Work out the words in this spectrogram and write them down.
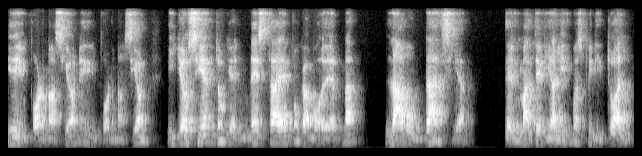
y de información y de información. Y yo siento que en esta época moderna la abundancia del materialismo espiritual,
